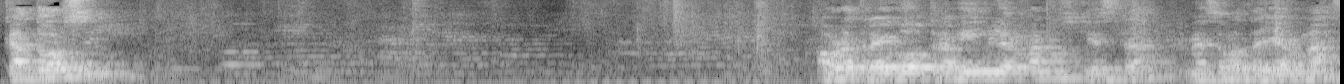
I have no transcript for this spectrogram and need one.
14. Ahora traigo otra Biblia, hermanos, que está. Me hace batallar más.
